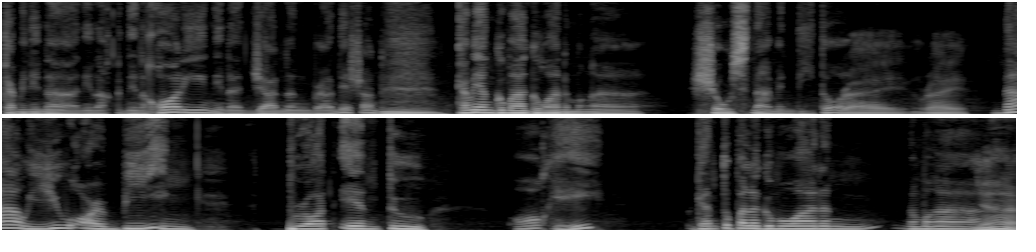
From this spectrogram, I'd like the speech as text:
kami ni na, ni na, ni na Cory, ni na John ng Brown Edition, Mm. kami ang gumagawa ng mga shows namin dito. Right, right. Now you are being brought into, okay, ganito pala gumawa ng, ng mga, Yeah.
